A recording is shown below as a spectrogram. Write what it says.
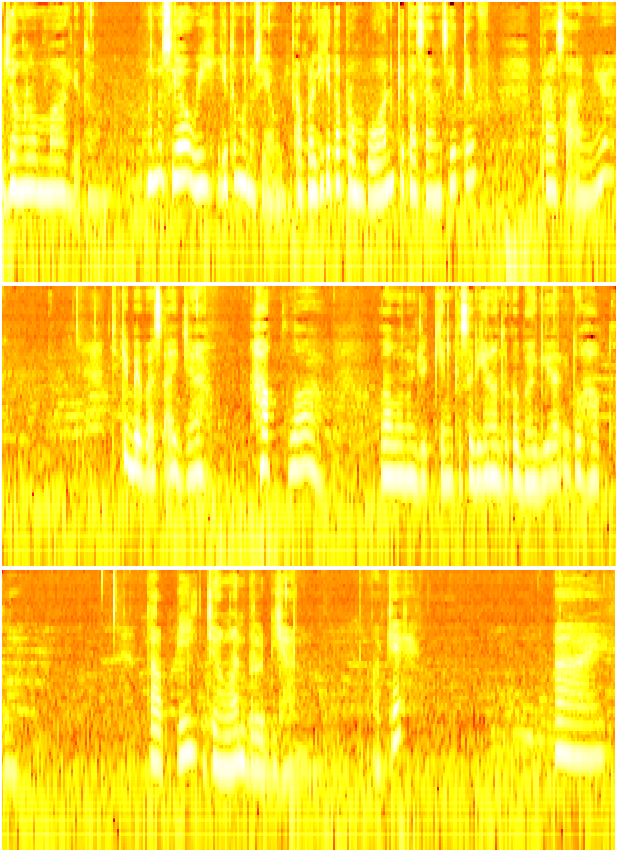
Jangan lemah gitu. Manusiawi itu manusiawi. Apalagi kita perempuan kita sensitif perasaannya jadi bebas aja. Hak lo. Lo mau nunjukin kesedihan atau kebahagiaan itu hak lo. Tapi jangan berlebihan. Oke? Okay? bye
